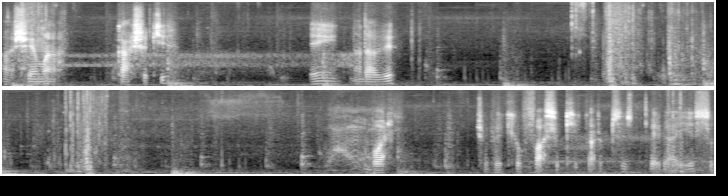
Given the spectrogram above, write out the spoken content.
Achei uma caixa aqui. Bem, nada a ver. Faço aqui, cara. Eu preciso pegar isso.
